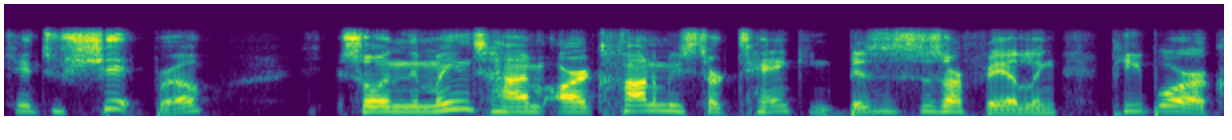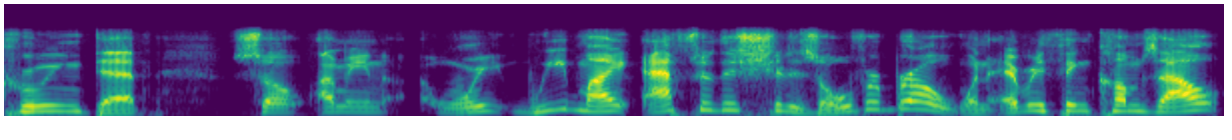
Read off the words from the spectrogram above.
Can't do shit, bro. So in the meantime, our economies start tanking. Businesses are failing. People are accruing debt. So I mean, we we might after this shit is over, bro. When everything comes out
